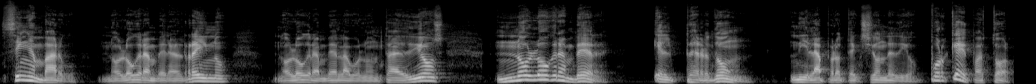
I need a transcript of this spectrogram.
Sin embargo, no logran ver el reino, no logran ver la voluntad de Dios, no logran ver el perdón ni la protección de Dios. ¿Por qué, pastor?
